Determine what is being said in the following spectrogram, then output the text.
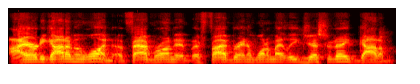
I already got him in one. A FAAB run, a FAAB ran in one of my leagues yesterday, got him.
